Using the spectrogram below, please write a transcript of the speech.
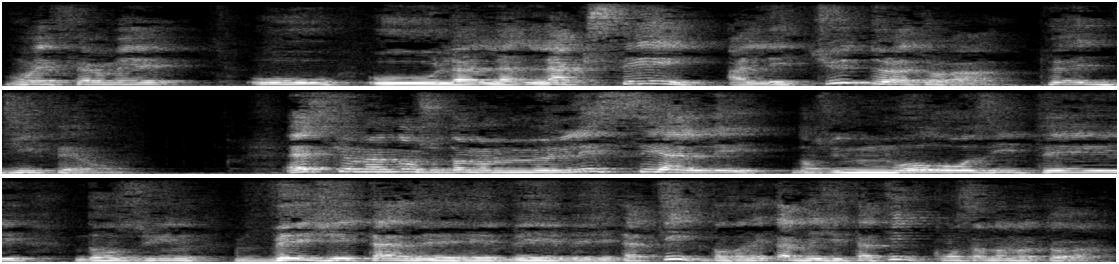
vont être fermées, où, où l'accès à l'étude de la Torah peut être différent, est-ce que maintenant je dois me laisser aller dans une morosité, dans une végétative, dans un état végétatif concernant notre Torah?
